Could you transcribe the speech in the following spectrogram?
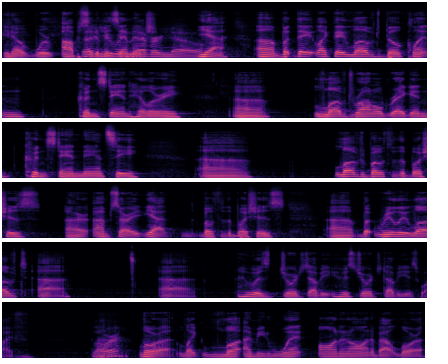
you know were opposite of his image. never know. Yeah, um, but they like they loved Bill Clinton, couldn't stand Hillary, uh, loved Ronald Reagan, couldn't stand Nancy, uh, loved both of the Bushes. Or I'm sorry, yeah, both of the Bushes, uh, but really loved uh, uh, who was George W. Who's George W.'s wife? Laura? Uh, Laura, like, lo- I mean, went on and on about Laura.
